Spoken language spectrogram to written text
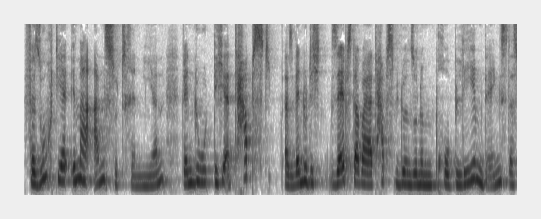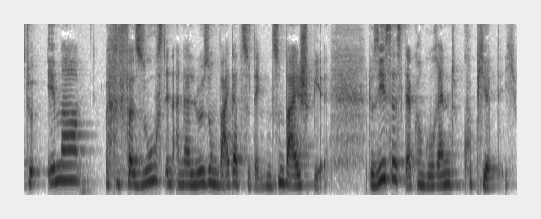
Versuch dir immer anzutrainieren, wenn du dich ertappst, also wenn du dich selbst dabei ertappst, wie du in so einem Problem denkst, dass du immer versuchst, in einer Lösung weiterzudenken. Zum Beispiel, du siehst es, der Konkurrent kopiert dich,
